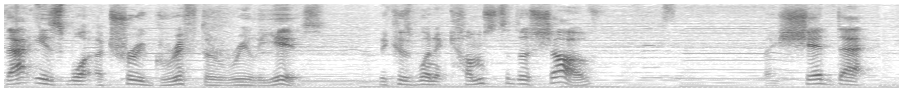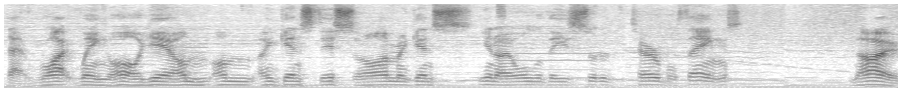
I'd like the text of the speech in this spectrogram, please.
That is what a true grifter really is. Because when it comes to the shove, they shed that that right wing, oh yeah, I'm I'm against this and I'm against, you know, all of these sort of terrible things. No.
